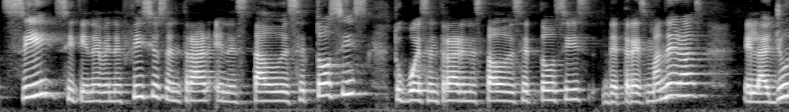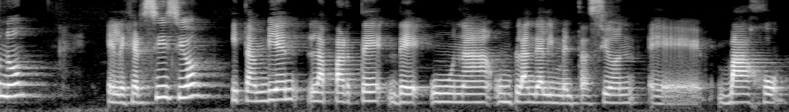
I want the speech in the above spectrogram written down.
sí, sí tiene beneficios entrar en estado de cetosis. Tú puedes entrar en estado de cetosis de tres maneras, el ayuno, el ejercicio y también la parte de una, un plan de alimentación eh, bajo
